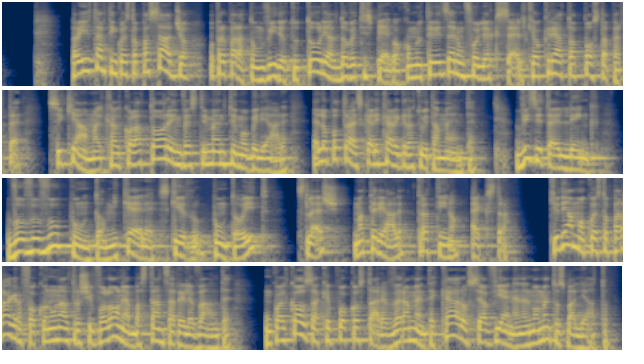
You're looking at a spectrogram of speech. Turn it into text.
Per aiutarti in questo passaggio ho preparato un video tutorial dove ti spiego come utilizzare un foglio Excel che ho creato apposta per te. Si chiama il calcolatore investimento immobiliare e lo potrai scaricare gratuitamente. Visita il link www.micheleschirru.it slash materiale-extra. Chiudiamo questo paragrafo con un altro scivolone abbastanza rilevante un qualcosa che può costare veramente caro se avviene nel momento sbagliato.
